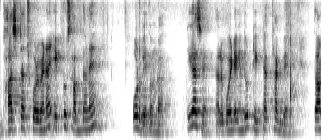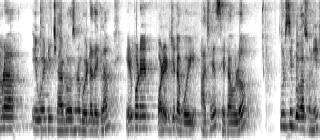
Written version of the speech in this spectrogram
ভাঁজ টাচ করবে না, একটু সাবধানে পড়বে তোমরা। ঠিক আছে? তাহলে বইটা কিন্তু ঠিকঠাক থাকবে। তো আমরা এই বইটি ছায়া প্রকাশনের বইটা দেখলাম। এরপরে পরের যেটা বই আছে, সেটা হলো তুলসী প্রকাশনীর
